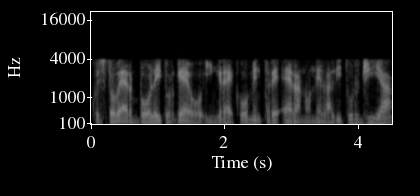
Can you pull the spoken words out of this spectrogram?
questo verbo leiturgeo in greco, mentre erano nella liturgia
